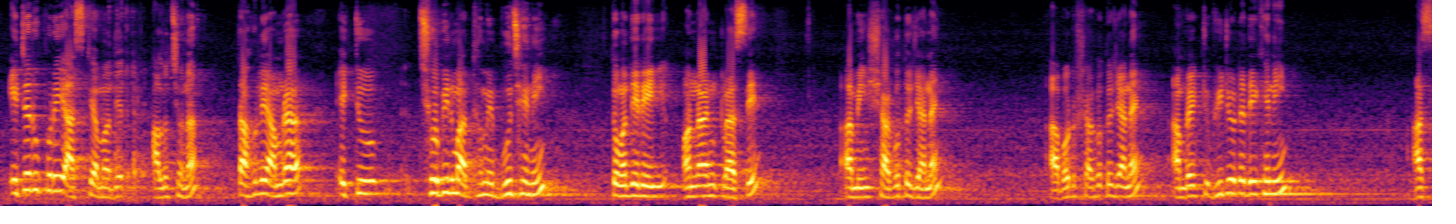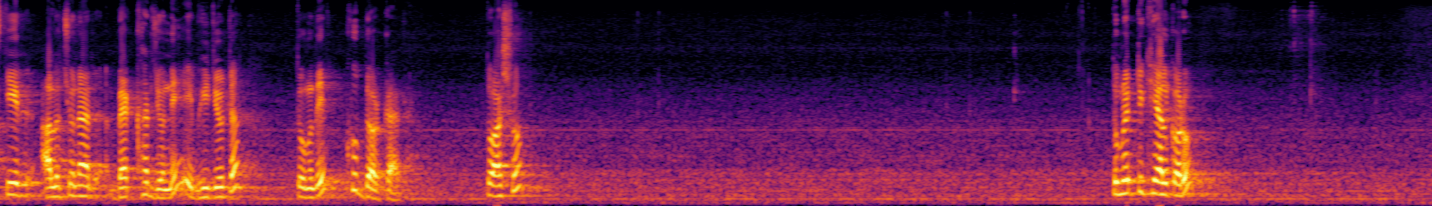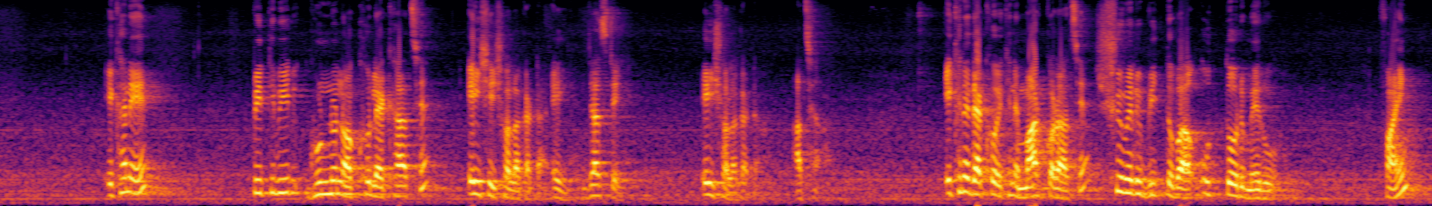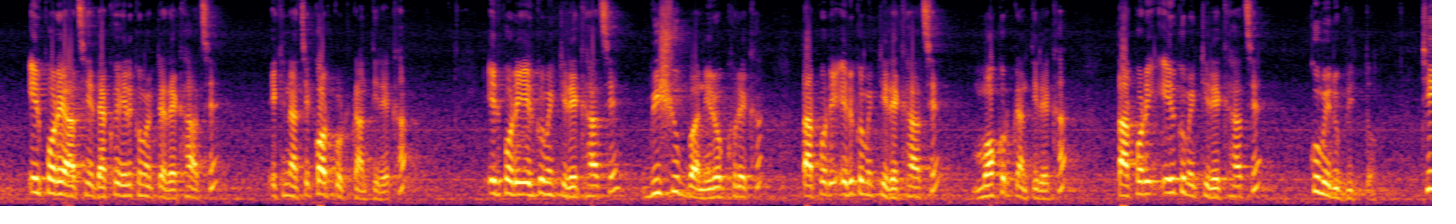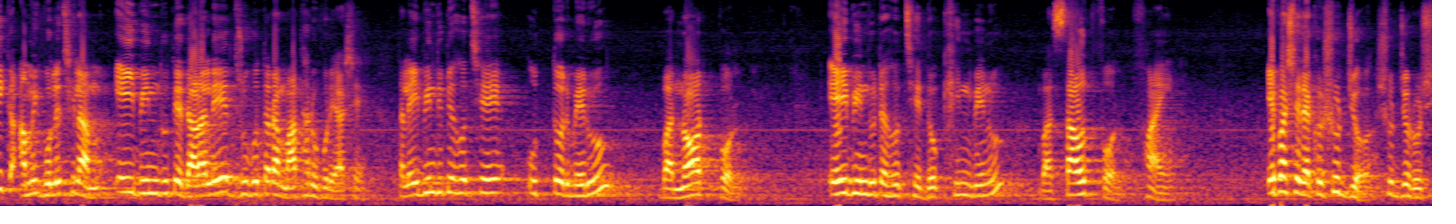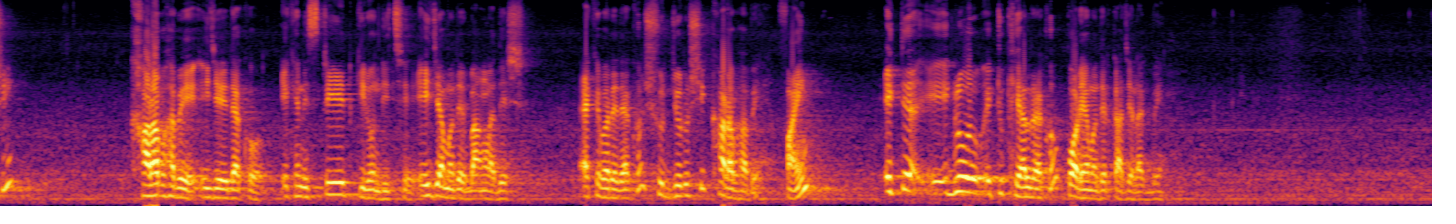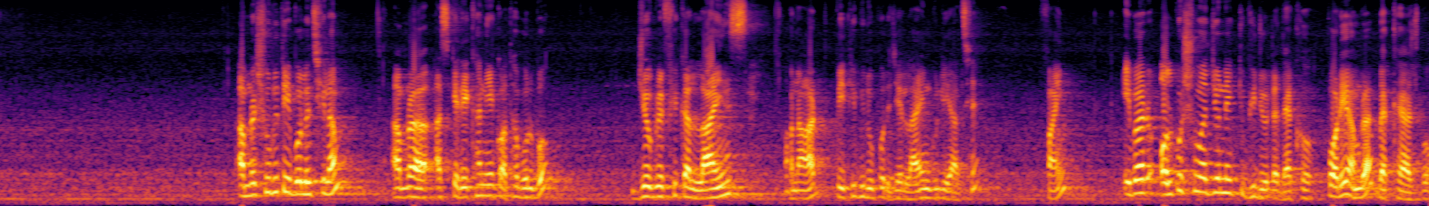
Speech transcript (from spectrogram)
এটার উপরেই আজকে আমাদের আলোচনা। তাহলে আমরা একটু ছবির মাধ্যমে বুঝে নিই তোমাদের এই অনলাইন ক্লাসে আমি স্বাগত জানাই। আবারও স্বাগত জানাই। আমরা একটু ভিডিওটা দেখে নিই। আজকের আলোচনার ব্যাখ্যার জন্য এই ভিডিওটা তোমাদের খুব দরকার। তো আসো। তোমরা একটু খেয়াল করো। এখানে পৃথিবীর ঘূর্ণন অক্ষ লেখা আছে, এই সেই শলাকাটা, এই জাস্ট এই এই শলাকাটা আচ্ছা। এখানে দেখো, এখানে মার্ক করা আছে, সুমেরু বৃত্ত বা উত্তর মেরু। ফাইন এরপরে আছে, দেখো, এরকম একটা রেখা আছে, এখানে আছে কর্কট ক্রান্তি রেখা। এরপরে এরকম একটি রেখা আছে বিষুব বা নিরক্ষ রেখা। তারপরে এরকম একটি রেখা আছে, মকর ক্রান্তি রেখা। তারপরে এরকম একটি রেখা আছে, কুমেরু বৃত্ত। ঠিক আমি বলেছিলাম, এই বিন্দুতে দাঁড়ালে ধ্রুবতারা মাথার উপরে আসে। তাহলে এই বিন্দুটি হচ্ছে উত্তর মেরু বা নর্থ পোল এই বিন্দুটা হচ্ছে দক্ষিণ মেরু বা সাউথ পোল ফাইন এপাশে দেখো সূর্য সূর্য রশ্মি। খারাপভাবে এই যে দেখো, এখানে স্ট্রেট কিরণ দিচ্ছে। এই যে আমাদের বাংলাদেশ, একেবারে দেখো সূর্যরশ্মি খারাপভাবে ফাইন একটা, এগুলো একটু খেয়াল রাখো, পরে আমাদের কাজে লাগবে। আমরা শুরুতেই বলেছিলাম আমরা আজকের রেখা নিয়ে কথা বলব। জিওগ্রাফিক্যাল লাইন্স অন আর্থ পৃথিবীর উপরে যে লাইনগুলি আছে ফাইন এবার অল্প সময়ের জন্য একটু ভিডিওটা দেখো, পরে আমরা ব্যাখ্যায় আসব।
